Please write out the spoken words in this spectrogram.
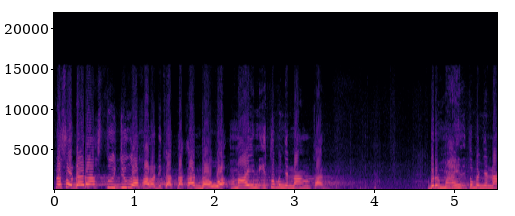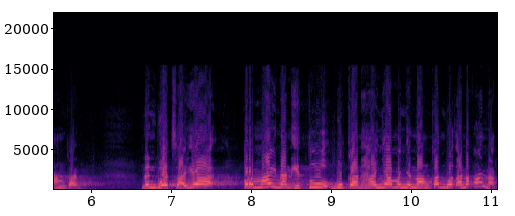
Nah saudara setuju nggak kalau dikatakan bahwa main itu menyenangkan? Bermain itu menyenangkan. Dan buat saya, permainan itu bukan hanya menyenangkan buat anak-anak.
